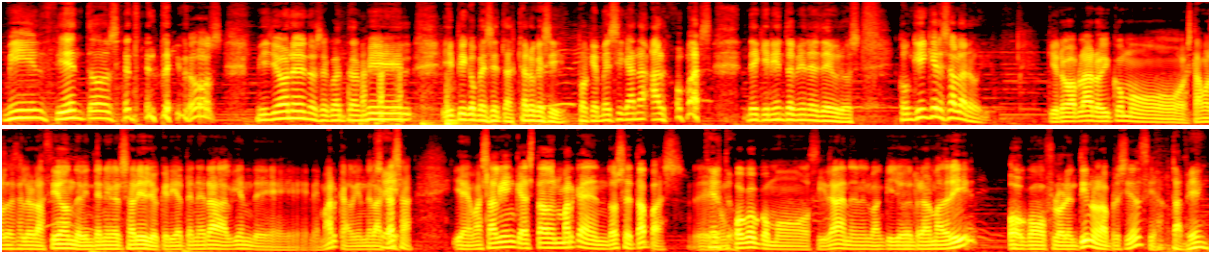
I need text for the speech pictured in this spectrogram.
mil ciento setenta y dos millones, no sé cuántas mil y pico pesetas, claro que sí, porque Messi gana algo más de 500 millones de euros. ¿Con quién quieres hablar hoy? Quiero hablar hoy como estamos de celebración de 20 aniversario, yo quería tener a alguien de, de marca, alguien de la Sí. casa. Y además alguien que ha estado en marca en dos etapas. Eh, un poco como Zidane en el banquillo del Real Madrid o como Florentino en la presidencia. También.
